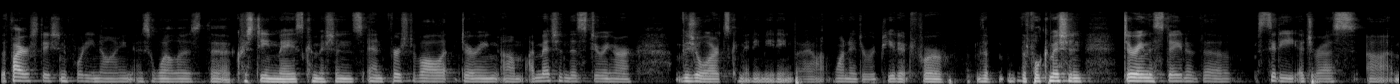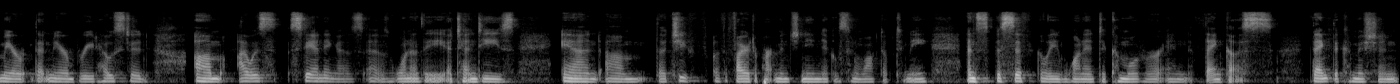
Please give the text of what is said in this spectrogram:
the Fire Station 49, as well as the Christine Mays commissions. And first of all, during, um, I mentioned this during our Visual Arts Committee meeting, but I wanted to repeat it for the, the full commission. During the State of the City address, uh, Mayor, that Mayor Breed hosted, um, I was standing as, as one of the attendees, and um, the chief of the fire department, Jeanine Nicholson, walked up to me and specifically wanted to come over and thank us, thank the commission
